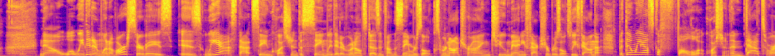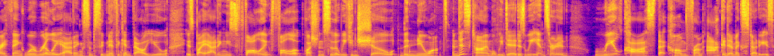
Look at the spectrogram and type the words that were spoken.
now, what we did in one of our surveys is we asked that same question the same way that everyone else does and found the same result. Because we're not trying to manufacture results. We found that, but then we ask a follow up question, and that's where I think we're really adding some significant value is by adding these follow up questions so that we can show the nuance. And this time, what we did is we inserted real costs that come from academic studies.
